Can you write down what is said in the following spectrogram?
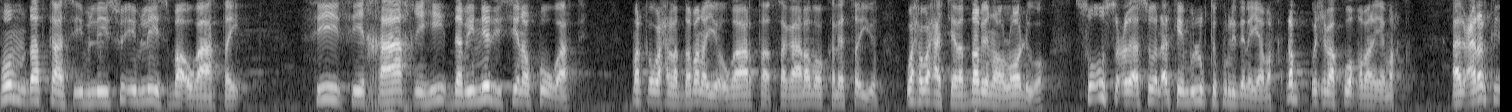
hum dadkaas ibliisu ibliis baa ugaartay. Fii fikhaakhihi dabinyadiisiina ku ugaartay. Marka wax la dabanayo ugaarta sagaaradoo kaleeto iyo wax waxaa jira dabinoo loo dhigo. Su u socda asagoon arkayn buu lugta ku ridinaya marka. Dhab wixii baa kuu qabanaya marka. Aada carartii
